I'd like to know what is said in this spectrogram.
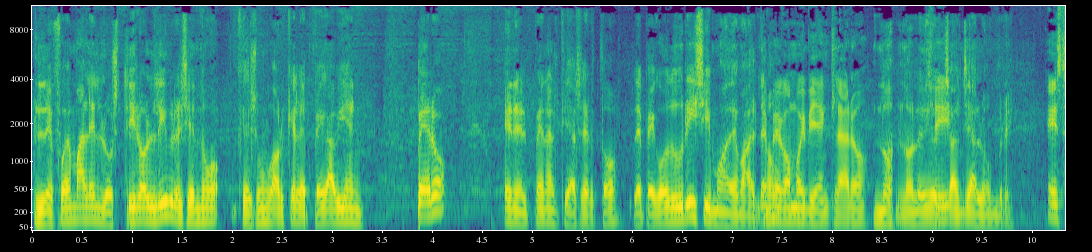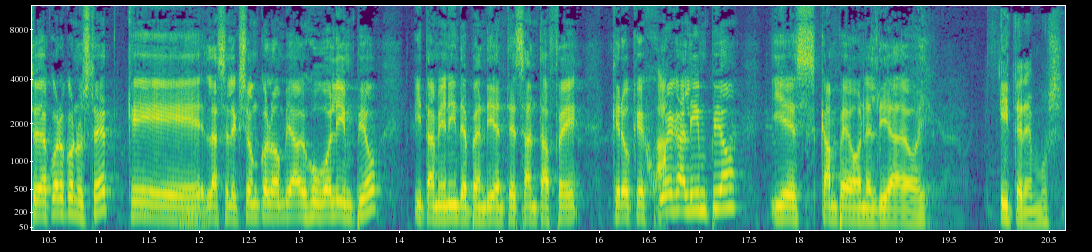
le fue mal en los tiros libres, siendo que es un jugador que le pega bien, pero en el penalti acertó. Le pegó durísimo además, Le ¿no? pegó muy bien, claro. No, no le dio Sí. chance al hombre. Estoy de acuerdo con usted que la selección Colombia hoy jugó limpio y también Independiente Santa Fe creo que juega limpio y es campeón el día de hoy. Y tenemos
